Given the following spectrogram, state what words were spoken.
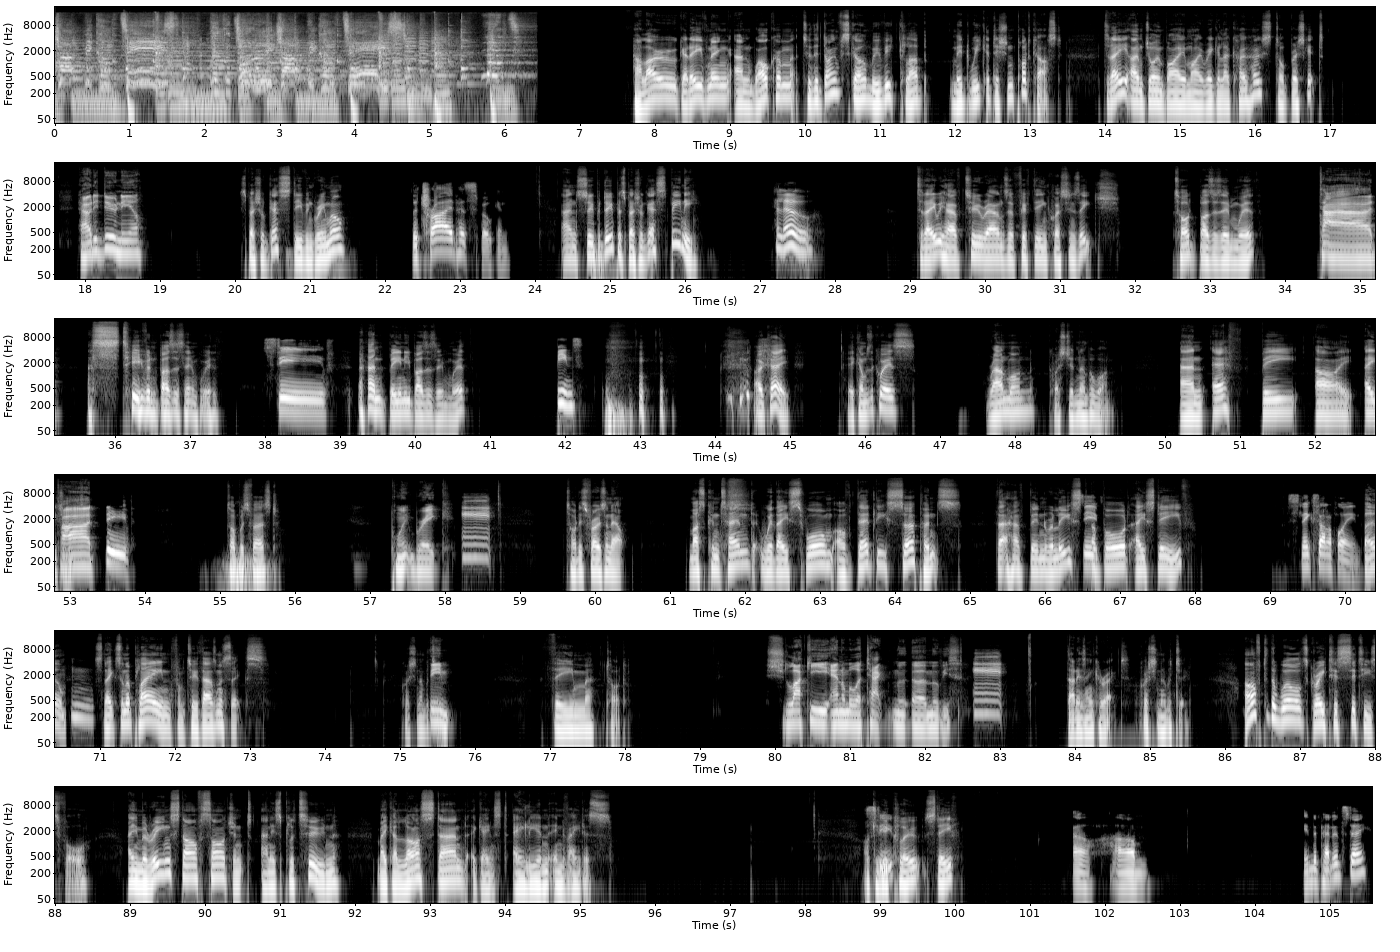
tropical taste. With a totally tropical taste. Lilt. Hello, good evening, and welcome to the Dime for Skull Movie Club Midweek Edition podcast. Today I'm joined by my regular co host, Todd Brisket, Howdy do, Neil. special guest, Stephen Greenwell, The tribe has spoken. and super duper special guest, Beanie. Hello. Today we have two rounds of 15 questions each. Todd buzzes in with, Todd. Stephen buzzes in with, Steve. and Beanie buzzes in with. Beans. Okay, here comes the quiz. Round one, question number one. An FBI agent. Todd. Steve. Todd was first. Point break. Eh. Todd is frozen out. Must contend with a swarm of deadly serpents that have been released Steve. aboard a Steve. Snakes on a plane. Boom. Mm. Snakes on a Plane from 2006. Question number Theme. two. Theme, Todd. Schlocky animal attack mo- uh, movies. That is incorrect. Question number two. After the world's greatest cities fall, a Marine Staff Sergeant and his platoon make a last stand against alien invaders. I'll give you a clue. Steve? Oh, um, Independence Day.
